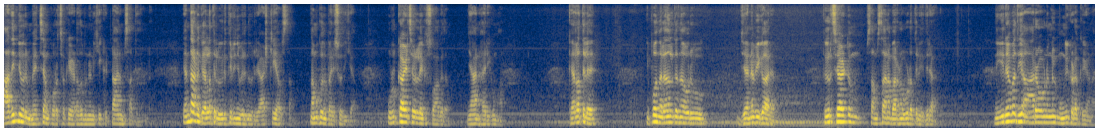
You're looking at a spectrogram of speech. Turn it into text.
അതിന്റെ ഒരു മെച്ചം കുറച്ചൊക്കെ ഇടതുമുന്നണിക്ക് കിട്ടാനും സാധ്യതയുണ്ട്. എന്താണ് കേരളത്തിൽ ഉരുത്തിരിഞ്ഞു വരുന്ന ഒരു രാഷ്ട്രീയ അവസ്ഥ? നമുക്കൊന്ന് പരിശോധിക്കാം. ഉൾക്കാഴ്ചകളിലേക്ക് സ്വാഗതം. ഞാൻ ഹരികുമാർ. കേരളത്തിൽ ഇപ്പോൾ നിലനിൽക്കുന്ന ഒരു ജനവികാരം തീർച്ചയായിട്ടും സംസ്ഥാന ഭരണകൂടത്തിനെതിരാണ്. നിരവധി ആരോപണങ്ങൾ മുങ്ങിക്കിടക്കുകയാണ്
